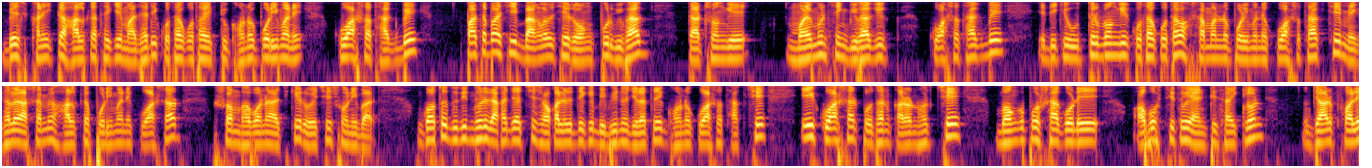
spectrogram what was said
বেশ খানিকটা হালকা থেকে মাঝারি, কোথাও কোথাও একটু ঘন পরিমাণে কুয়াশা থাকবে। পাশাপাশি বাংলাদেশের রংপুর বিভাগ, তার সঙ্গে ময়মনসিংহ বিভাগে কুয়াশা থাকবে। এদিকে উত্তরবঙ্গের কোথাও কোথাও সামান্য পরিমাণে কুয়াশা থাকছে। মেঘালয়, আসামেও হালকা পরিমাণে কুয়াশার সম্ভাবনা আজকে রয়েছে শনিবার। গত দুদিন ধরে দেখা যাচ্ছে সকালের দিকে বিভিন্ন জেলাতে ঘন কুয়াশা থাকছে। এই কুয়াশার প্রধান কারণ হচ্ছে বঙ্গোপসাগরে অবস্থিত অ্যান্টিসাইক্লোন, যার ফলে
